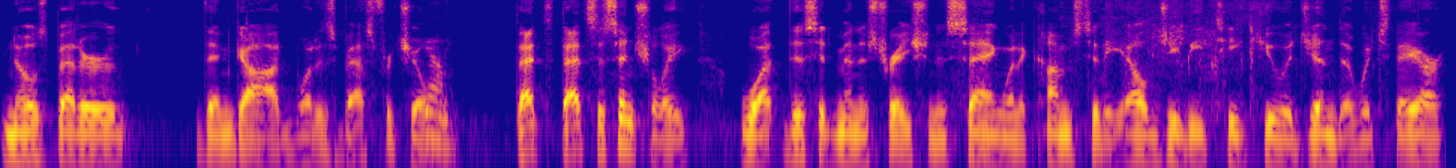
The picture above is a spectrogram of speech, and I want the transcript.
knows better than God what is best for children. Yeah. That's that's essentially what this administration is saying when it comes to the LGBTQ agenda, which they are.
